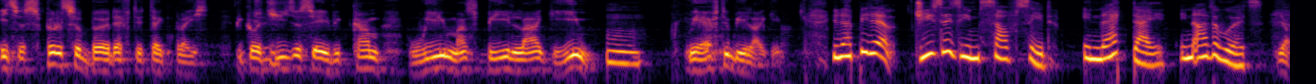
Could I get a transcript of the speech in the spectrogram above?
It's a spiritual birth have to take place because True. Jesus said, if we come, we must be like Him. Mm. We have to be like Him. You know, Peter, Jesus Himself said, in that day, in other words, yeah.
